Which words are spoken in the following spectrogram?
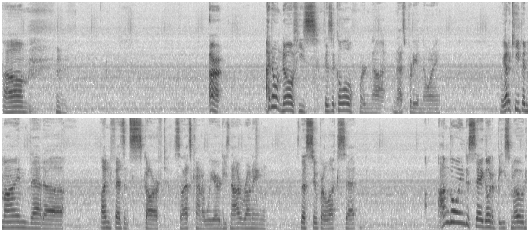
Um hmm. Alright. I don't know if he's physical or not, and that's pretty annoying. We gotta keep in mind that uh Unfezant's scarfed, so that's kind of weird. He's not running the Super Luck set. I'm going to say go to Beast Mode.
